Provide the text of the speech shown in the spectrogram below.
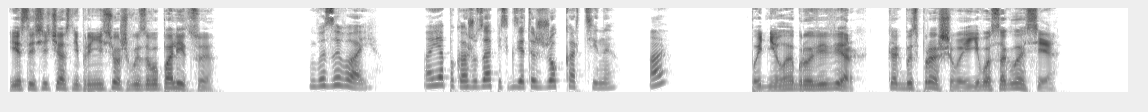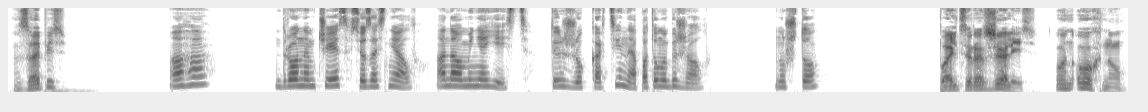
Если сейчас не принесешь, вызову полицию». «Вызывай, а я покажу запись, где ты сжег картины, а?» Подняла брови вверх, как бы спрашивая его согласия. «Запись?» «Ага. Дрон МЧС все заснял. Она у меня есть. Ты сжег картины, а потом убежал. Ну что?» Пальцы разжались. Он охнул,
